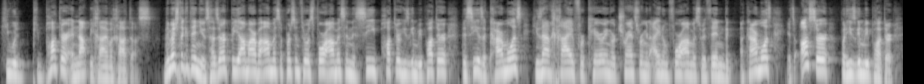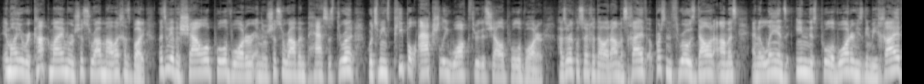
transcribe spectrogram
he would be putter and not be chayiv achatas. The Mishnah continues, Hazark b'yam arba amis, a person throws four amis in the sea, putter, he's going to be putter. The sea is a karmelis, he's not chayiv for carrying or transferring an item four amis within the, a karmelis. It's usser, but he's going to be putter. Let's say we have a shallow pool of water and the Rosh Hashanah passes through it, which means people actually walk through this shallow pool of water. Hazark dalat amis chayiv, a person throws dalat amis and it lands in this pool of water, he's going to be chayiv.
